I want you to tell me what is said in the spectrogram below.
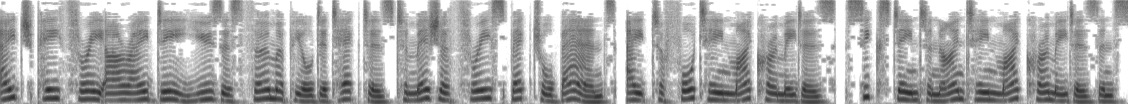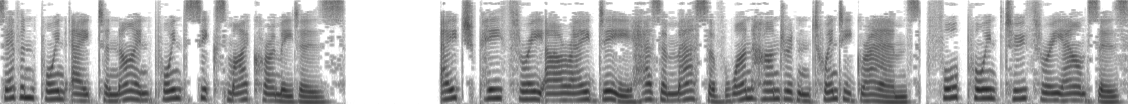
HP3RAD uses thermopile detectors to measure three spectral bands, 8 to 14 micrometers, 16 to 19 micrometers and 7.8 to 9.6 micrometers. HP3RAD has a mass of 120 grams, 4.23 ounces,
